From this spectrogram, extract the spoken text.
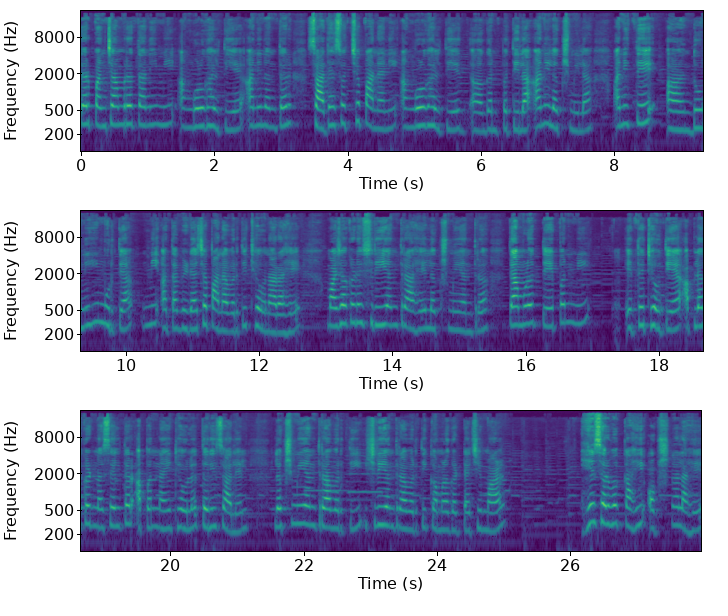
तर पंचामृताने मी आंघोळ घालतीये आणि नंतर साध्या स्वच्छ पाण्याने आंघोळ घालतीये आहे गणपतीला आणि लक्ष्मीला. आणि ते दोन्हीही मूर्त्या मी आता विड्याच्या पानावरती ठेवणार आहे. माझ्याकडे श्रीयंत्र आहे लक्ष्मी यंत्र. त्यामुळं ते पण मी येथे ठेवते आहे आपल्याकडं नसेल तर आपण नाही ठेवलं तरी चालेल. लक्ष्मी यंत्रावरती श्रीयंत्रावरती कमळगट्ट्याची माळ हे सर्व काही ऑप्शनल आहे.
